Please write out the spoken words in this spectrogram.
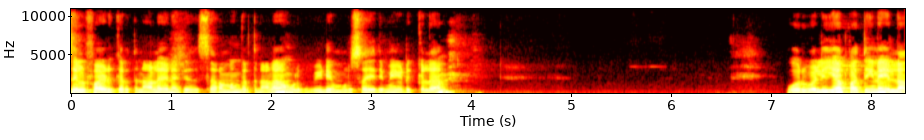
செல்ஃபாக எடுக்கிறதுனால எனக்கு சிரமங்கிறதுனால உங்களுக்கு வீடியோ முழுசாக எதுவுமே எடுக்கலை. ஒரு வழியாக பார்த்தீங்கன்னா எல்லா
